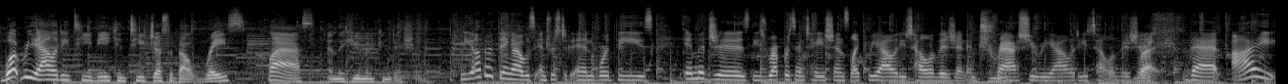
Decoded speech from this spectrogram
what reality TV can teach us about race, class, and the human condition. The other thing I was interested in were these images, these representations like reality television and mm-hmm. trashy reality television right. that I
